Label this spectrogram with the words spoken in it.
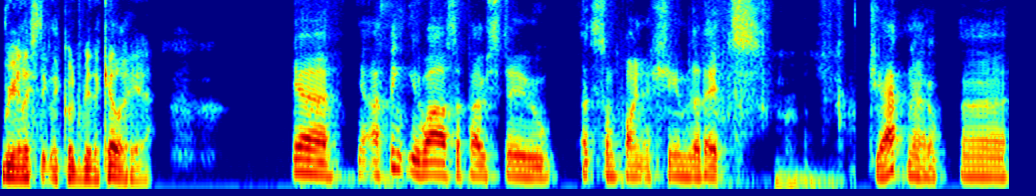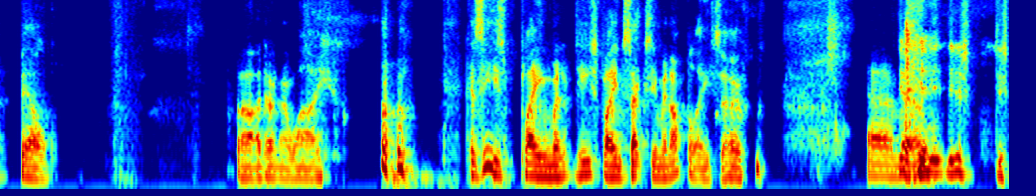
realistically could be the killer here. Yeah, yeah. I think you are supposed to at some point assume that it's Jack. No, uh, Bill. But I don't know why. Because he's playing he's playing sexy Monopoly. So um, Yeah, they just just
